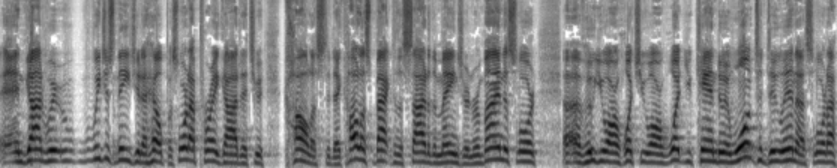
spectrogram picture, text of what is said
And God, we we just need you to help us. Lord, I pray, God, that you call us today. Call us back to the side of the manger and remind us, Lord, uh, of who you are, what you are, what you can do and want to do in us. Lord, I,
